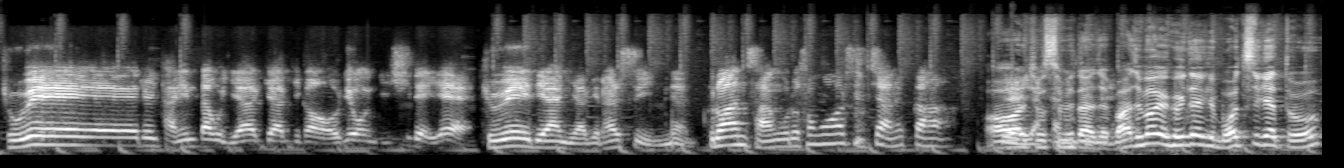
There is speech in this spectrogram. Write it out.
교회를 다닌다고 이야기하기가 어려운 이 시대에 교회에 대한 이야기를 할 수 있는 그러한 장으로 성공할 수 있지 않을까 어, 예, 약간 좋습니다. 이제. 마지막에 굉장히 멋지게 또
